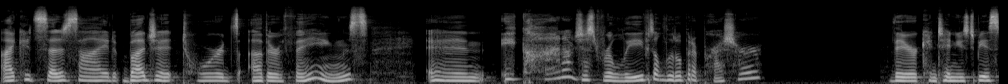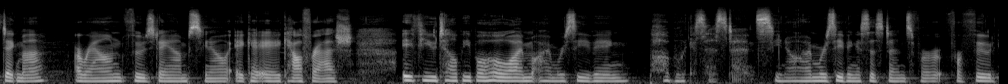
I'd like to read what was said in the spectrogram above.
I could set aside budget towards other things, and it kind of just relieved a little bit of pressure. There continues to be a stigma around food stamps, you know, aka CalFresh. If you tell people, "Oh, I'm I'm receiving public assistance, you know, I'm receiving assistance for for food,"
